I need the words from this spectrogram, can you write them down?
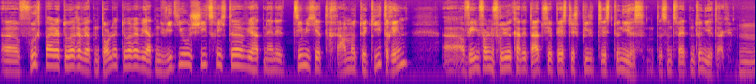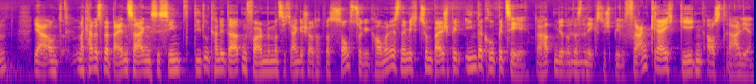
äh, furchtbare Tore, wir hatten tolle Tore, wir hatten Videoschiedsrichter, wir hatten eine ziemliche Dramaturgie drin. Äh, auf jeden Fall ein früher Kandidat für bestes Spiel des Turniers und das am zweiten Turniertag. Mhm. Ja, und man kann jetzt bei beiden sagen, sie sind Titelkandidaten, vor allem wenn man sich angeschaut hat, was sonst so gekommen ist, nämlich zum Beispiel in der Gruppe C. Da hatten wir dann mhm. das nächste Spiel. Frankreich gegen Australien.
